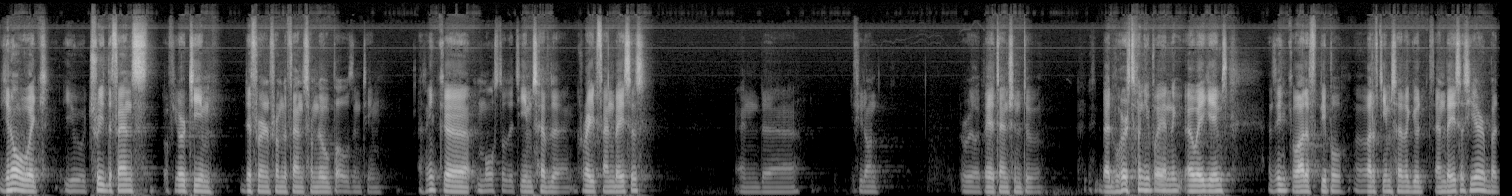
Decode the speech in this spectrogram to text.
you know, like you treat the fans of your team different from the fans from the opposing team. I think uh, most of the teams have the great fan bases, and uh, if you don't really pay attention to bad words when you play in the away games, I think a lot of people, a lot of teams have a good fan bases here, but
